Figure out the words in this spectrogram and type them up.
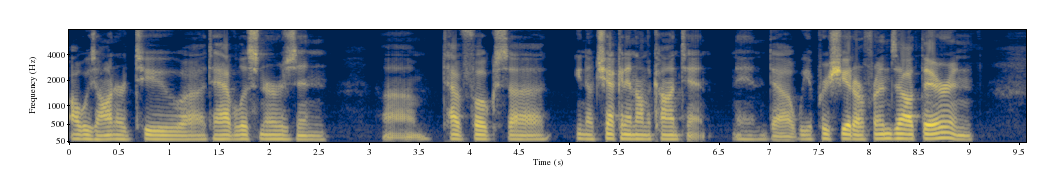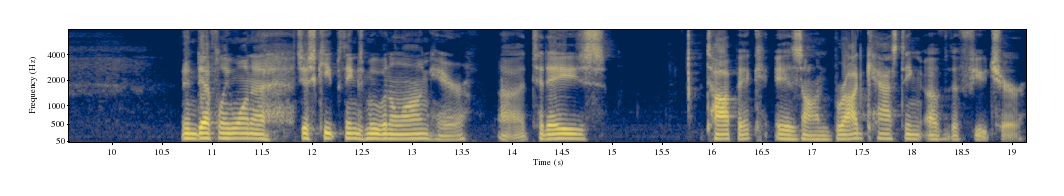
always honored to uh, to have listeners and um, to have folks uh, you know checking in on the content. And uh, we appreciate our friends out there and and definitely want to just keep things moving along here. Uh, today's topic is on broadcasting of the future.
